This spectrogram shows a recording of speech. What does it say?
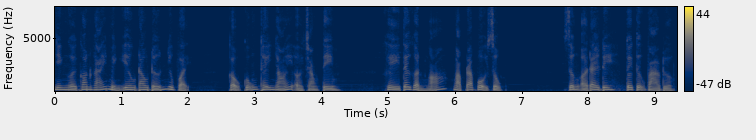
Nhìn người con gái mình yêu đau đớn như vậy, cậu cũng thấy nhói ở trong tim. Khi tới gần ngõ, Ngọc đã vội dục. Dừng ở đây đi, tôi tự vào được.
